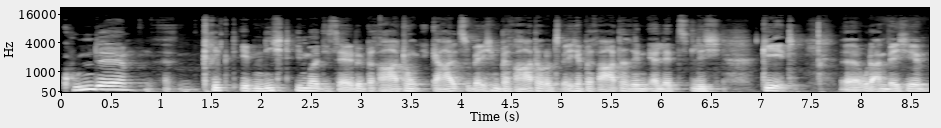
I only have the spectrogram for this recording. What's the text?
Kunde äh, kriegt eben nicht immer dieselbe Beratung, egal zu welchem Berater oder zu welcher Beraterin er letztlich geht äh, oder an welche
